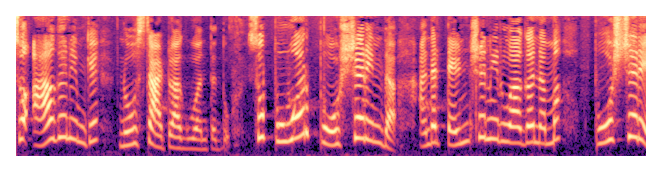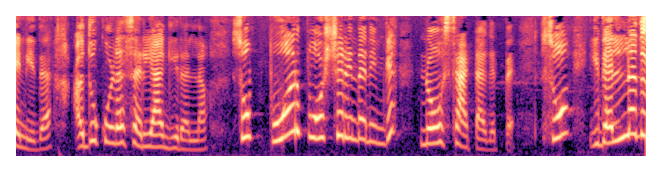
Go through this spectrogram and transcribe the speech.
ಸೊ ಆಗ ನಿಮಗೆ ನೋವು ಸ್ಟಾರ್ಟ್ ಆಗುವಂಥದ್ದು. ಸೊ ಪುವರ್ ಪೋಶ್ಚರಿಂದ ಅಂದರೆ ಟೆನ್ಷನ್ ಇರುವಾಗ ನಮ್ಮ ಪೋಶ್ಚರ್ ಏನಿದೆ, ಅದು ಕೂಡ ಸರಿಯಾಗಿರಲ್ಲ. ಸೊ ಪುವರ್ ಪೋಶ್ಚರಿಂದ ನಿಮಗೆ ನೋವು ಸ್ಟಾರ್ಟ್ ಆಗುತ್ತೆ. ಸೊ ಇದೆಲ್ಲದು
